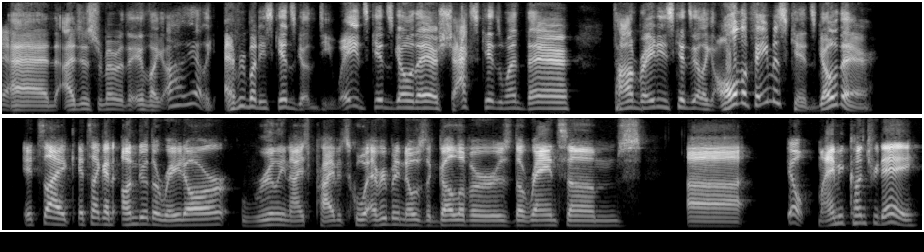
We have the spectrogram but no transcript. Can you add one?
And I just remember thinking like, oh yeah, like everybody's kids go. D Wade's kids go there. Shaq's kids went there. Tom Brady's kids go. Like all the famous kids go there. it's like it's like an under the radar, really nice private school. Everybody knows the Gullivers, the Ransoms. Uh, yo, Miami Country Day,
